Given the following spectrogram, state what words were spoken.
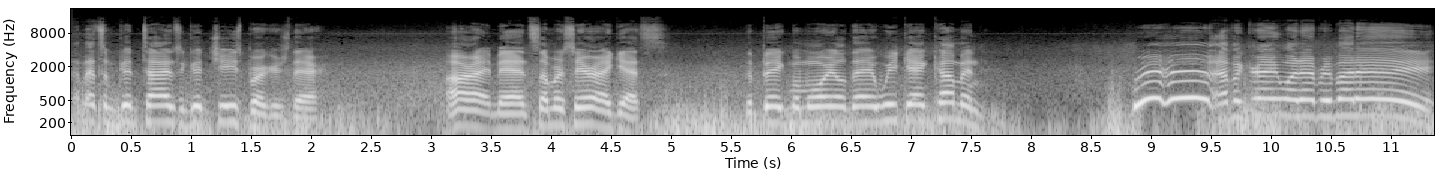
I've had some good times and good cheeseburgers there. All right, man, summer's here, I guess. The big Memorial Day weekend coming. Woohoo! Have a great one, everybody!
